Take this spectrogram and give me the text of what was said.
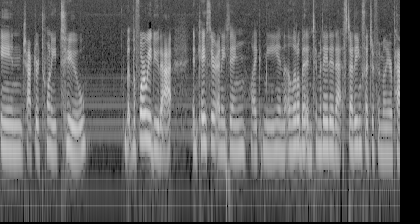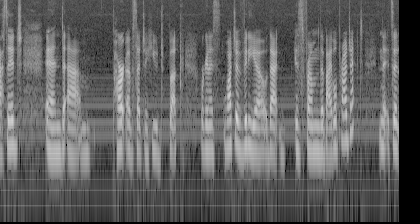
in chapter 22. But before we do that, in case you're anything like me and a little bit intimidated at studying such a familiar passage and um, part of such a huge book, we're going to watch a video that is from the Bible Project. And it's a,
